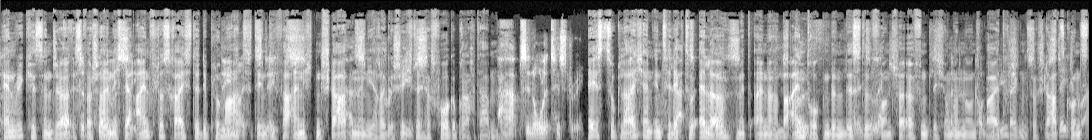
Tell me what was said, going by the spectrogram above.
Henry Kissinger ist wahrscheinlich der einflussreichste Diplomat, den die Vereinigten Staaten in ihrer Geschichte hervorgebracht haben. Er ist zugleich ein Intellektueller mit einer beeindruckenden Liste von Veröffentlichungen und Beiträgen zur Staatskunst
